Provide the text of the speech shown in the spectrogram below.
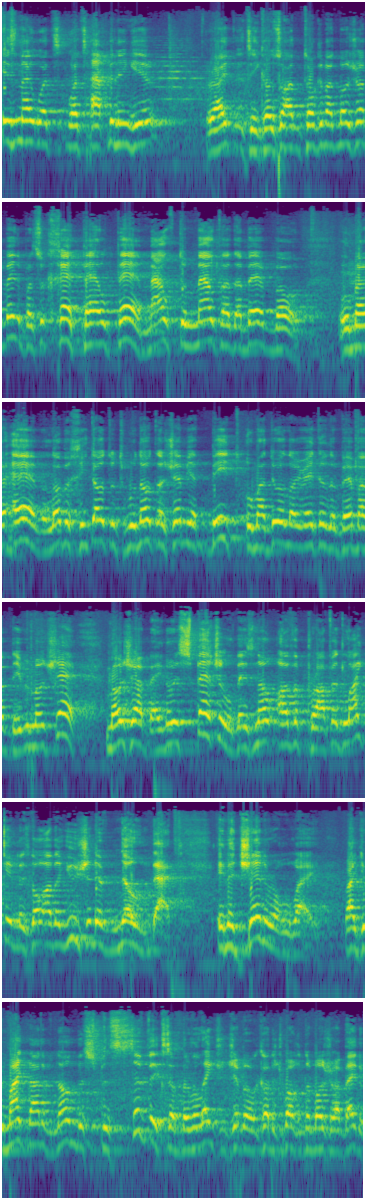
Isn't that what's, what's happening here? Right? He goes on talking about Moshe Rabbeinu, Pasuk Chet, Pel Peh, mouth to mouth adaber bo. ומראה ולא בחידות ותמונות השם ידביט ומדוע לא יראית לדבר בעבדי ומשה. Moshe Rabbeinu is special. There's no other prophet like him. There's no other. You should have known that in a general way. Right? You might not have known the specifics of the relationship of HaKadosh Baruch to Moshe Rabbeinu,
